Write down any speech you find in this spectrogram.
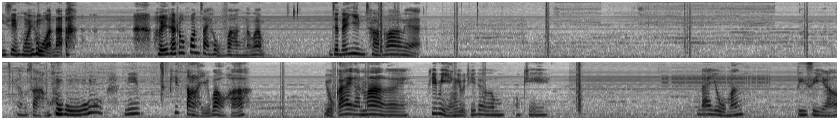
มีเสียงหวยหวนอะเฮ้ยถ้าทุกคนใส่หูฟังนะแบบจะได้ยินชัดมากเลยอะแคมสามหูนี่พี่ต่ายหรือเปล่าคะ อยู่ใกล้กันมากเลย พี่หมียังอยู่ที่เดิม โอเค ได้อยู่มั้งตีสี่แล้ว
